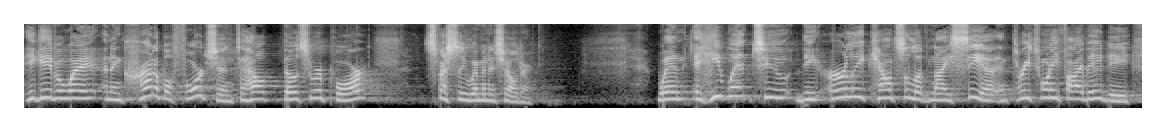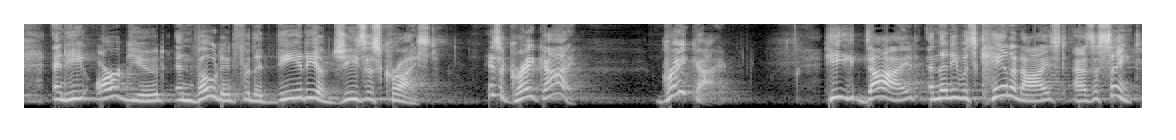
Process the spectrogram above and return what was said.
he gave away an incredible fortune to help those who were poor, especially women and children. When he went to the early Council of Nicaea in 325 AD, and he argued and voted for the deity of Jesus Christ. He's a great guy, great guy. He died and then he was canonized as a saint.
